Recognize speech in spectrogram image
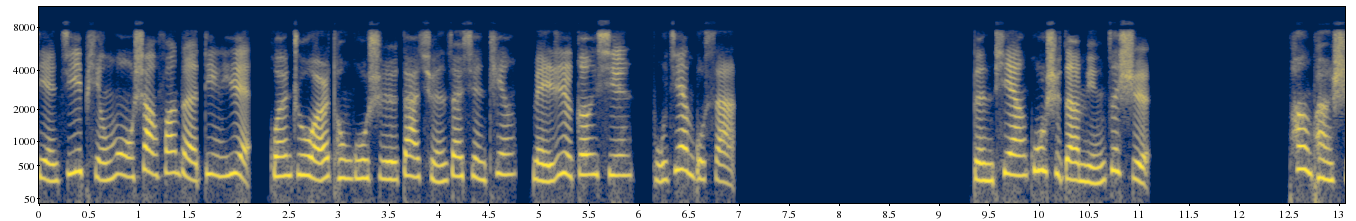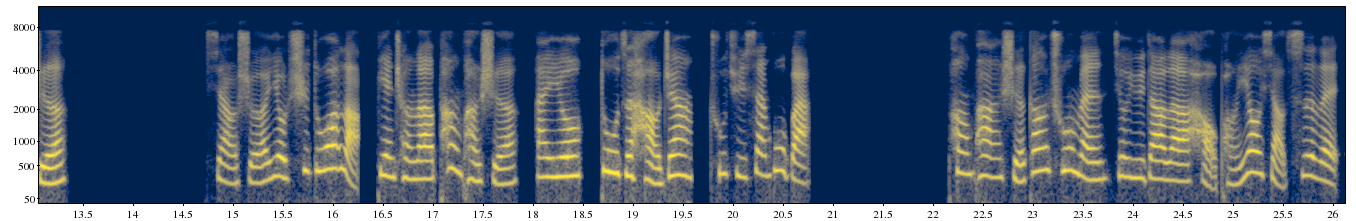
点击屏幕上方的订阅，关注儿童故事大全在线听，每日更新，不见不散。本片故事的名字是《胖胖蛇》。小蛇又吃多了，变成了胖胖蛇。哎呦，肚子好胀，出去散步吧。胖胖蛇刚出门，就遇到了好朋友小刺猬。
